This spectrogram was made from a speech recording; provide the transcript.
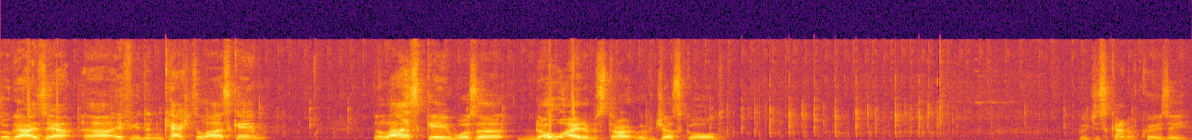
So guys, yeah, uh, if you didn't catch the last game, the last game was a no item start with just gold. Which is kind of crazy.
